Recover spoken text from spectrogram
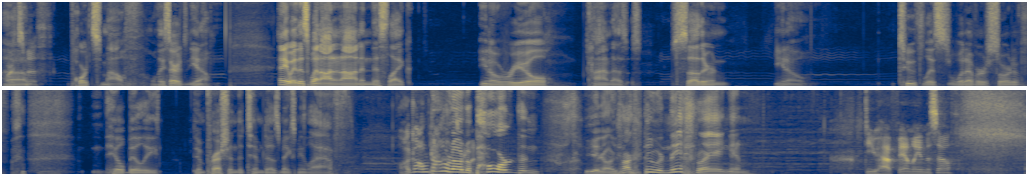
Um, Portsmouth. Portsmouth. Well, they started, you know. Anyway, this went on and on in this like, you know, real kind of southern, you know, toothless, whatever sort of hillbilly impression that Tim does makes me laugh. I go Yeah, down to the port and, you know, he starts doing this thing, and Do you have family in the South?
